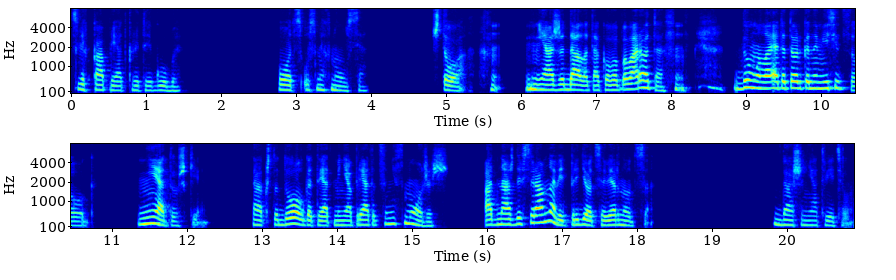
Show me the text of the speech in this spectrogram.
слегка приоткрытые губы. Поц усмехнулся. «Что, не ожидала такого поворота? Думала, это только на месяцок. Нетушки. Так что долго ты от меня прятаться не сможешь. Однажды все равно ведь придется вернуться. Даша не ответила.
